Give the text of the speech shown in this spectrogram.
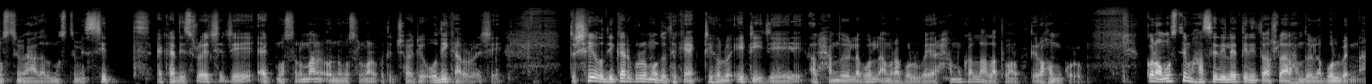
মুসলিমে আদাল মুসলিমে সিত। এক হাদিস রয়েছে যে, এক মুসলমান অন্য মুসলমানের প্রতি ছয়টি অধিকার রয়েছে। তো সেই অধিকারগুলোর মধ্যে থেকে একটি হলো এটি যে, আলহামদুলিল্লাহ বললে আমরা বলব আলহামুকাল্লাহ আল্লাহ তোমার প্রতি রহম করুক। কোন অমুসলিম হাসি দিলে তিনি তো আসলে আলহামদুলিল্লাহ বলবেন না।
